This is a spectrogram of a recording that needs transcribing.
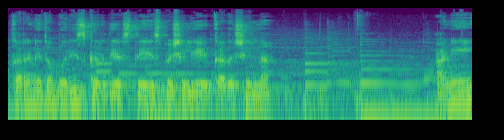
कारण इथं बरीच गर्दी असते एस्पेशली एकादशींना. आणि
